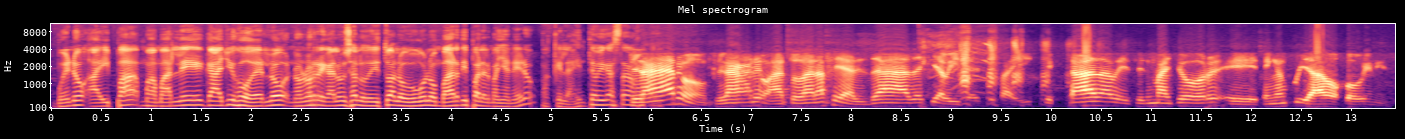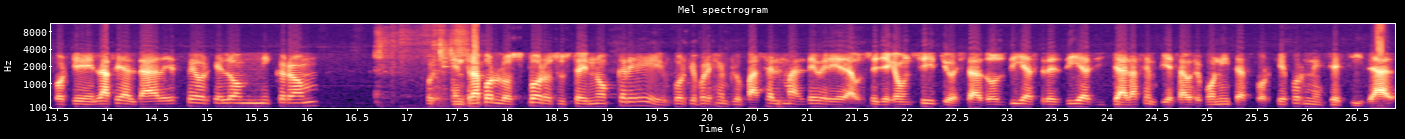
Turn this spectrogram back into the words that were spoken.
Bueno, ahí para mamarle gallo y joderlo, ¿no nos regala un saludito a lo Hugo Lombardi para el mañanero? Para que la gente oiga esta... Claro, claro, a toda la fealdad que habita este país, que cada vez es mayor, eh, tengan cuidado jóvenes, porque la fealdad es peor que el Omicron, porque entra por los poros, usted no cree, porque por ejemplo pasa el mal de vereda, usted llega a un sitio, está dos días, tres días y ya las empieza a ver bonitas, ¿por qué? Por necesidad.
